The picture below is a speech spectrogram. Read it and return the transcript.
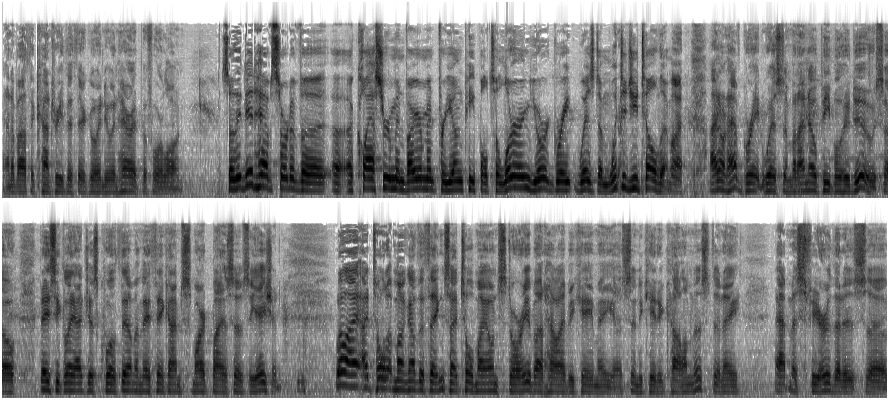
and about the country that they're going to inherit before long. So, they did have sort of a, a classroom environment for young people to learn your great wisdom. What did you tell them? But I don't have great wisdom, but I know people who do. So basically, I just quote them, and they think I'm smart by association. Well, I, I told, among other things, I told my own story about how I became a, uh syndicated columnist and a atmosphere that is uh,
